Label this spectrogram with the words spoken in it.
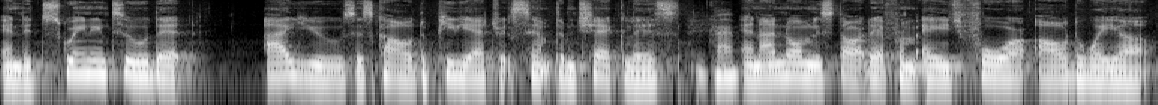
And the screening tool that I use is called the Pediatric Symptom Checklist. Okay. And I normally start that from age four all the way up.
